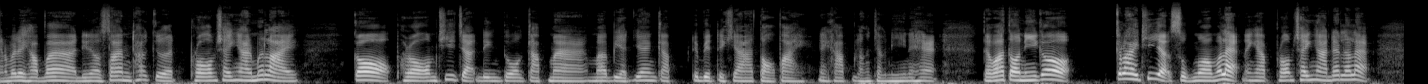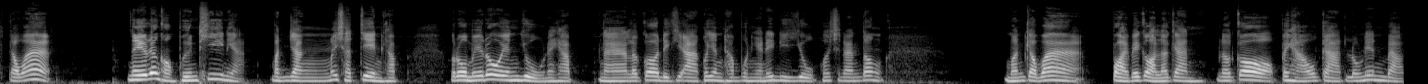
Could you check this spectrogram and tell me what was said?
นไว้เลยครับว่าดินอสันถ้าเกิดพร้อมใช้งานเมื่อไหร่ ก็พร้อมที่จะดึงตัวกลับมามาเบียดแย่งกับเดบิดเดคยาต่อไปนะครับ หลังจากนี้นะฮะแต่ว่าตอนนี้ก็ใกล้ที่จะสุกงอมแล้วแหละนะครับ พร้อมใช้งานได้แล้วแหละ แต่ว่าในเรื่องของพื้นที่เนี่ยมันยังไม่ชัดเจนครับโรเมโรยังอยู่นะครับนะแล้วก็ดีคอาก็ยังทำผลงานได้ดีอยู่ เพราะฉะนั้นต้องเหมือนกับว่า ปล่อยไปก่อนแล้วกัน แล้วก็ไปหาโอกาสลงเล่นแบบ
